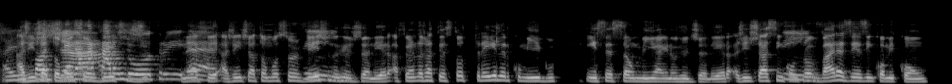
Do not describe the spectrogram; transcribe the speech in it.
A gente, a gente pode chegar na cara um do outro e. Né, é. A gente já tomou sorvete Sim. no Rio de Janeiro. A Fernanda já testou trailer comigo em sessão minha aí no Rio de Janeiro. A gente já se Sim. encontrou várias vezes em Comic Con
